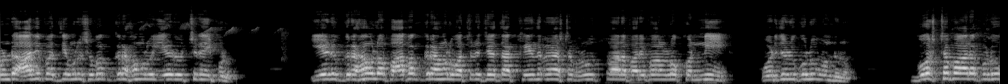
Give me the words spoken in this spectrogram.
రెండు ఆధిపత్యములు శుభగ్రహములు ఏడు వచ్చినాయి ఇప్పుడు. ఏడు గ్రహముల పాపగ్రహములు వచ్చడం చేత కేంద్ర రాష్ట్ర ప్రభుత్వాల పరిపాలనలో కొన్ని ఒడిదుడుకులు ఉండును. గోష్ఠపాలకుడు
